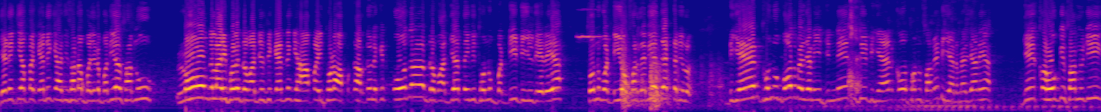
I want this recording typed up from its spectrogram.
ਜਿਹੜੇ ਕਿ ਆਪਾਂ ਕਹਿੰਦੇ ਕਿ ਹਾਂਜੀ ਸਾਡਾ ਬਜਟ ਵਧੀਆ ਸਾਨੂੰ ਲੌਂਗ ਲਾਈਫ ਵਾਲੇ ਦਰਵਾਜ਼ੇ ਅਸੀਂ ਕਹਿੰਦੇ ਕਿ ਹਾਂ ਭਾਈ ਥੋੜਾ ਅਪ ਕਰ ਦਿਓ, ਲੇਕਿਨ ਉਹਦਾ ਦਰਵਾਜ਼ਿਆਂ ਤੇ ਵੀ ਤੁਹਾਨੂੰ ਵੱਡੀ ਡੀਲ ਦੇ ਰਹੇ ਆ, ਤੁਹਾਨੂੰ ਵੱਡੀ ਆਫਰ ਦੇ ਰਹੀ ਹੈ ਚੈੱਕ ਕਰ ਲਓ ਡਿਜ਼ਾਈਨ ਤੁਹਾਨੂੰ ਬਹੁਤ ਮਿਲ ਜਾਣੀ ਹੈ, ਜਿੰਨੇ ਤੁਸੀਂ ਡਿਜ਼ਾਈਨ ਕਹੋ, ਤੁਹਾਨੂੰ ਸਾਰੇ ਡਿਜ਼ਾਈਨ ਮਿਲ ਜਾਣੇ ਆ। ਜੇ ਕਹੋ ਕਿ ਸਾਨੂੰ ਜੀ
